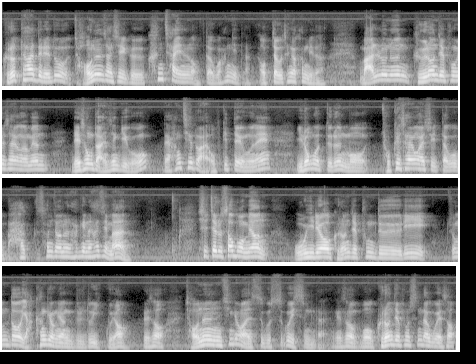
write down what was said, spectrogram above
그렇다 하더라도 저는 사실 그 큰 차이는 없다고 합니다. 없다고 생각합니다. 말로는 그런 제품을 사용하면 내성도 안 생기고 내 항체도 아- 없기 때문에 이런 것들은 뭐 좋게 사용할 수 있다고 막 선전을 하기는 하지만 실제로 써보면 오히려 그런 제품들이 좀 더 약한 경향들도 있고요. 그래서 저는 신경 안 쓰고 쓰고 있습니다. 그래서 뭐 그런 제품 쓴다고 해서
